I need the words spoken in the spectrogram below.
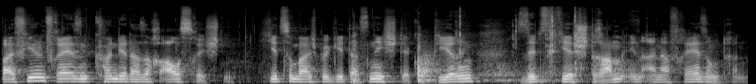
Bei vielen Fräsen könnt ihr das auch ausrichten. Hier zum Beispiel geht das nicht. Der Kopierring sitzt hier stramm in einer Fräsung drin.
